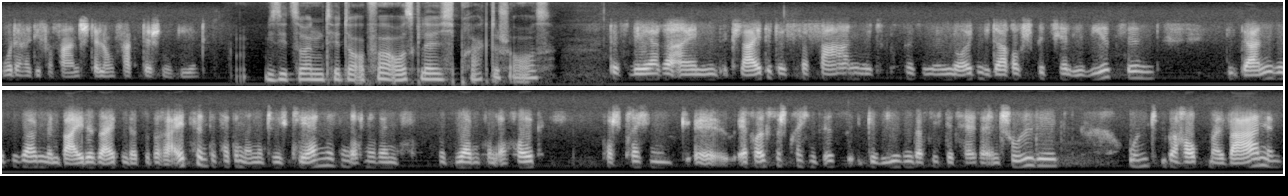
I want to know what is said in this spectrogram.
wurde halt die Verfahrensstellung faktisch negiert. Wie sieht so ein Täter-Opfer-Ausgleich praktisch aus? Das wäre ein begleitetes Verfahren mit professionellen Leuten, die darauf spezialisiert sind, die dann sozusagen, wenn beide Seiten dazu bereit sind, das hätte man natürlich klären müssen, und auch nur wenn es sozusagen von Erfolg versprechen, äh, erfolgsversprechend ist, gewesen, dass sich der Täter entschuldigt und überhaupt mal wahrnimmt,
